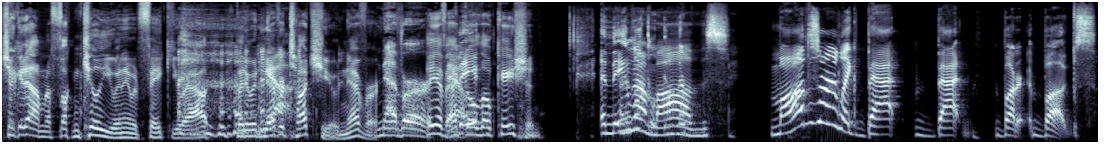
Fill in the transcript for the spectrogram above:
"Check it out, I'm gonna fucking kill you," and they would fake you out, but it would never touch you. Never. Never. They have They- echolocation. and they look they're- moths? Moths are like bat bat butter bugs.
